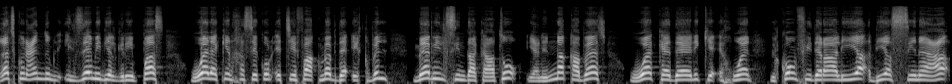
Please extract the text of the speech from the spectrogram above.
غتكون عندهم الالزامي ديال green pass ولكن خاص يكون اتفاق مبدئي قبل ما بين ال sindacato يعني النقابات وكذلك يا إخوان الكونفدرالية ديال الصناعة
